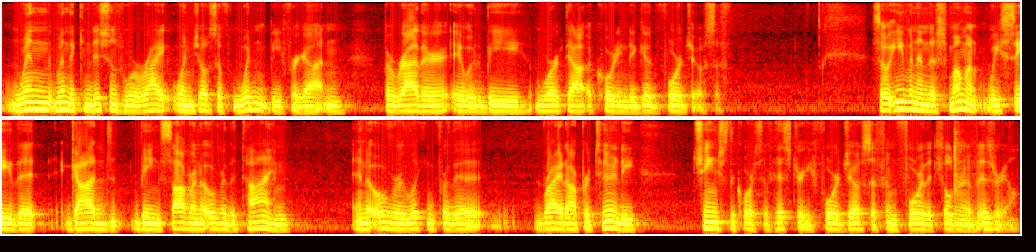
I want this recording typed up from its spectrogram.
when, when the conditions were right, when Joseph wouldn't be forgotten but rather it would be worked out according to good for Joseph. So even in this moment, we see that God being sovereign over the time and over looking for the right opportunity changed the course of history for Joseph and for the children of Israel.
